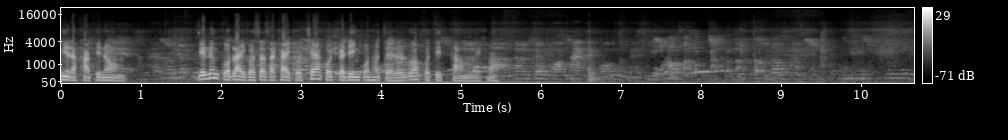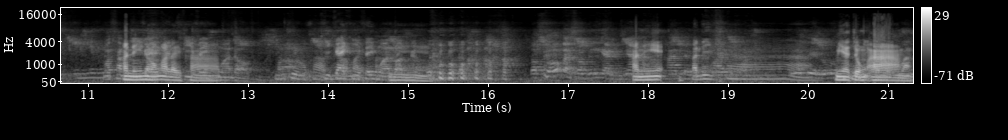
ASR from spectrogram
นี่แหละครับพี่น้อง อย่าลืมกดไลค์กดซับสไครต์กดแชร์กดกระดิ่งกดหัวใจรัวๆกดติดตามเลยครับอันนี้น้องอะไรครับน้องคิวค่ะขี่ใกล้ขี่ใส่หัวหลอดนี่อันนี้สวัสดีค่ะเมียจงอางวัน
